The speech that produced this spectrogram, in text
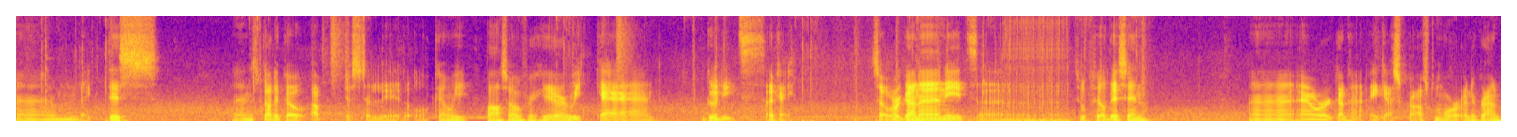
Um, like this. And it's gotta go up just a little. Can we pass over here? We can. Goodies. Okay. So we're gonna need uh, to fill this in. Uh, and we're gonna, I guess, craft more underground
